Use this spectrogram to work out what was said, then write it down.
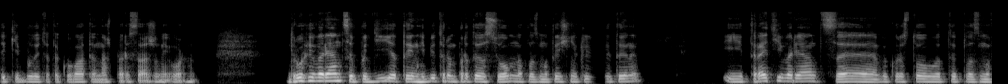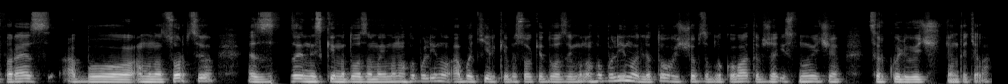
які будуть атакувати наш пересаджений орган. Другий варіант це подіяти інгібітором протеосом на плазматичні клітини. І третій варіант це використовувати плазмоферез або амонадсорбцію з низькими дозами імуноглобуліну, або тільки високі дози імуноглобуліну для того, щоб заблокувати вже існуючі циркулюючі антитіла.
